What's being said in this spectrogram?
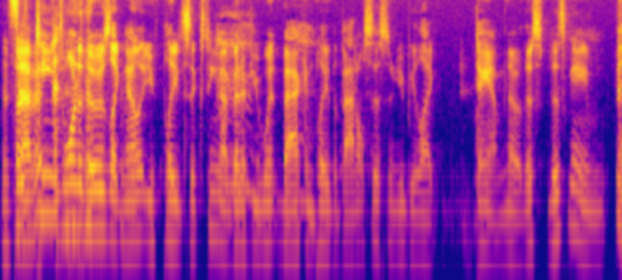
Then 7. 13 is one of those like now that you've played 16, I bet if you went back and played the battle system, you'd be like, "Damn, no, this this game." I,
